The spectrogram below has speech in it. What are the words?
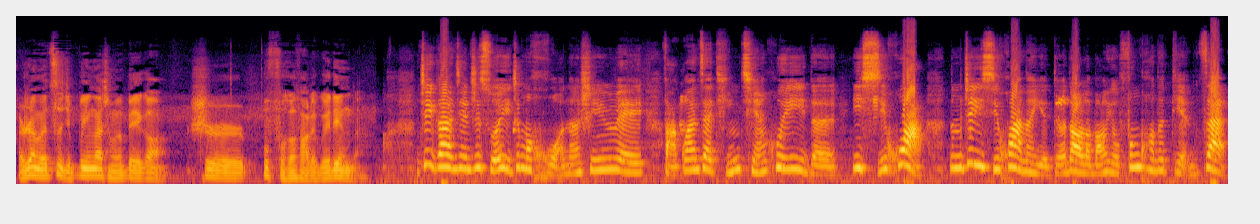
认为自己不应该成为被告，是不符合法律规定的。这个案件之所以这么火呢，是因为法官在庭前会议的一席话。那么这一席话呢，也得到了网友疯狂的点赞。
